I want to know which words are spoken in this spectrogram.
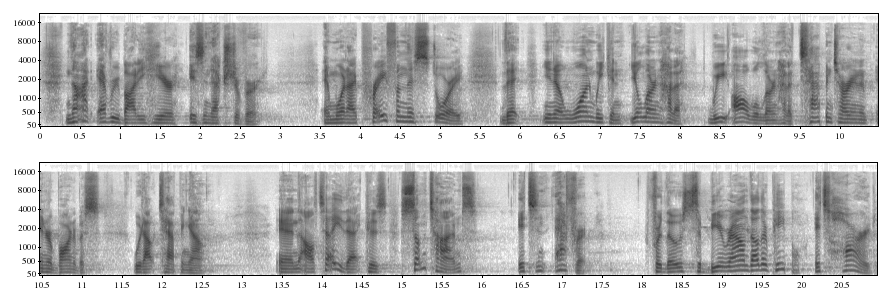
not everybody here is an extrovert. And what I pray from this story that, you know, one, we can, you'll learn how to, we all will learn how to tap into our inner, Barnabas without tapping out. And I'll tell you that because sometimes it's an effort for those to be around other people. It's hard.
